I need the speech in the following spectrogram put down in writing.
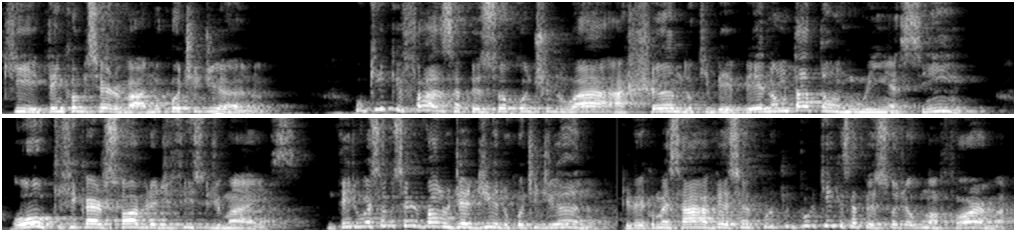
que tem que observar no cotidiano o que, que faz essa pessoa continuar achando que beber não está tão ruim assim, ou que ficar sóbrio é difícil demais. Entende? Começa a observar no dia a dia, no cotidiano, que vai começar a ver assim, por que, por que essa pessoa, de alguma forma,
